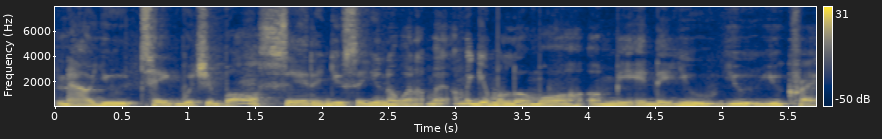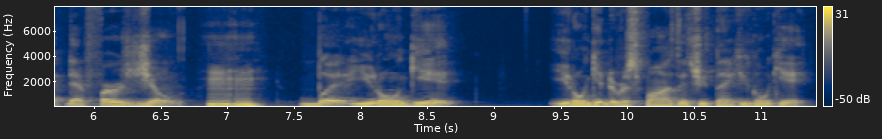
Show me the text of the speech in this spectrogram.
now you take what your boss said and you say, you know what, I'm gonna, I'm gonna give him a little more of me, and then you you you crack that first joke, mm-hmm. but you don't get you don't get the response that you think you're gonna get.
